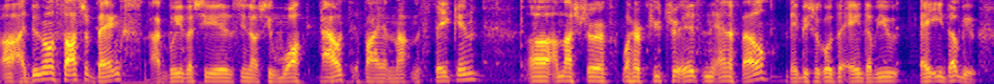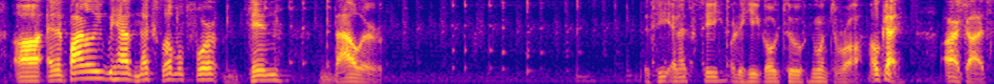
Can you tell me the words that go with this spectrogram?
Uh, I do know Sasha Banks. I believe that she is, you know, she walked out, if I am not mistaken. Uh, I'm not sure what her future is in the NFL. Maybe she'll go to AEW. AEW. Uh, and then finally, we have next level for Finn Balor. Is he NXT or did he go to? He went to Raw. Okay. All right, guys.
